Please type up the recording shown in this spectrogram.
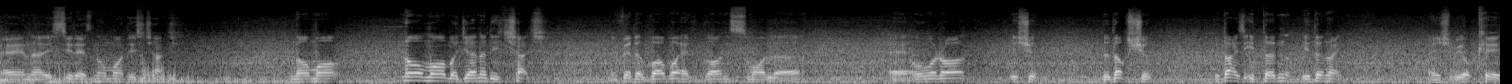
and uh, you see there's no more discharge. No more, no more vaginal discharge. In fact, the bubble has gone smaller and overall, it should, the dog should, the dog has eaten, eaten right and it should be okay.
